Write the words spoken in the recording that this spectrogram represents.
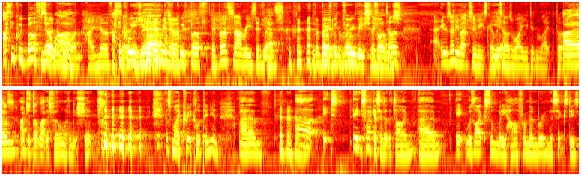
I think we both know So what number our- one, I know for I think certain. we yeah. we I know think we've both they both star Reese Yes. Ifans. they've both been very recent So go on, tell films. us. Uh, it was only about two weeks ago, but Yeah. tell us why you didn't like the book. Um, I just don't like this film. I think it's shit. That's my critical opinion. Um, uh, it's it's like I said at the time. Um, it was like somebody half remembering the '60s.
